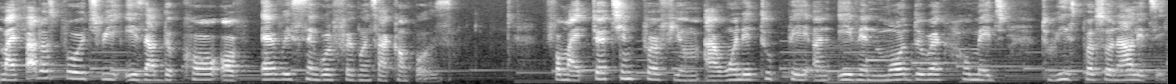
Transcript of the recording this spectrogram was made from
my father's poetry is at the core of every single fragrance I compose. For my 13th perfume I wanted to pay an even more direct homage to his personality.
